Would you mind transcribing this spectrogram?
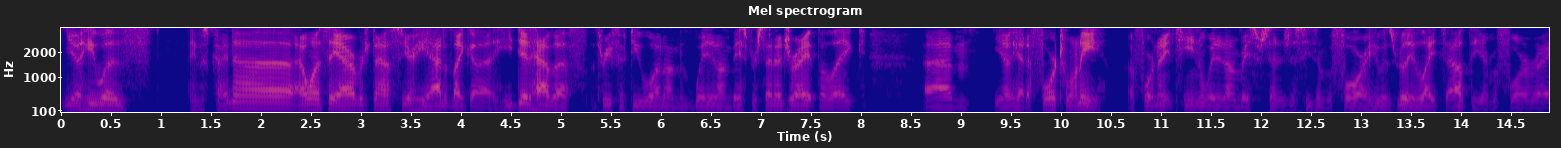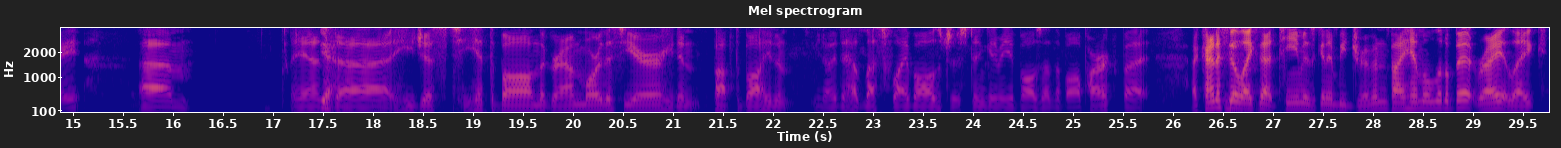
you know, he was he was kind of I want to say average last year. He had like a he did have a 351 on weighted on base percentage, right? But like, um, you know, he had a 420 a 419 weighted on base percentage the season before. He was really lights out the year before, right? Um, and yeah. uh, he just he hit the ball on the ground more this year. He didn't pop the ball. He didn't, you know, he had less fly balls, just didn't get any balls out of the ballpark. But I kind of feel yeah. like that team is going to be driven by him a little bit, right? Like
